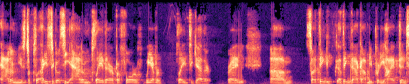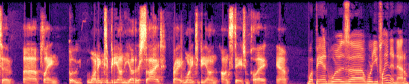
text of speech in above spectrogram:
Adam used to play. I used to go see Adam play there before we ever played together, right? Um, so I think I think that got me pretty hyped into uh, playing, but wanting to be on the other side, right? Wanting to be on on stage and play. Yeah. What band was uh were you playing in, Adam?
